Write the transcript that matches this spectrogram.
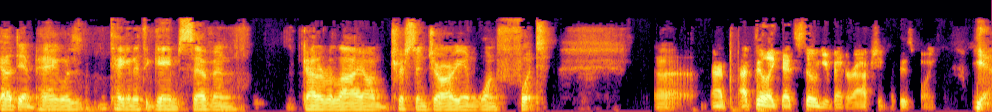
Goddamn Penguins taking it to Game Seven. Got to rely on Tristan Jarry and one foot. Uh, I, I feel like that's still your better option at this point. Yeah,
